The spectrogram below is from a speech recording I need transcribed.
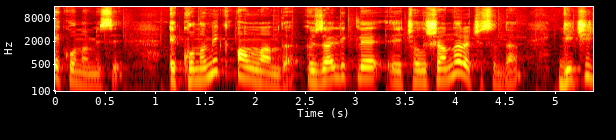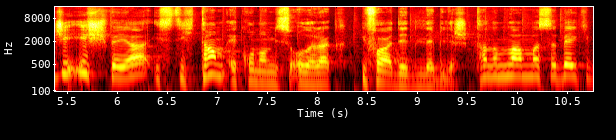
ekonomisi ekonomik anlamda özellikle e, çalışanlar açısından geçici iş veya istihdam ekonomisi olarak ifade edilebilir. Tanımlanması belki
